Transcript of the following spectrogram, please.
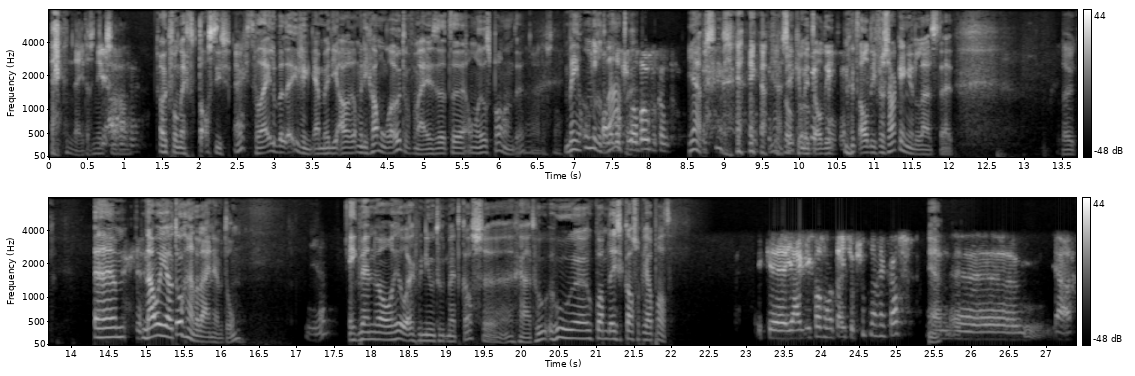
nee, dat is niks Ja, aan. eh, Oh, ik vond het echt fantastisch. Echt? Van een hele beleving. Ja, met die, oude- met die gammele auto voor mij is dat eh, allemaal heel spannend, hè? Ja, dat is nog. Ben je onder het spannend als je wel water? boven komt. Ja, precies. Ja, Ja, zeker met al, die, met al die verzakkingen de laatste tijd. Leuk. Ehm, nou we jou toch aan de lijn hebben, Tom. Ja. Ik ben wel heel erg benieuwd hoe het met Cas eh, gaat. Hoe, hoe, eh, hoe kwam deze kas op jouw pad? Ik, eh, ja, ik, ik was al een tijdje op zoek naar een kas. Ja. En eh, ja,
